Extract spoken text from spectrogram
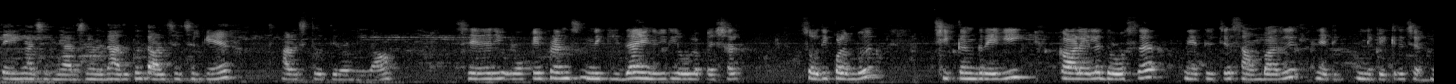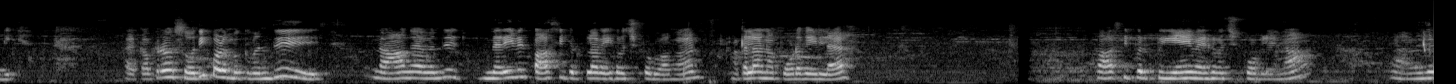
தேங்காய் சட்னி அரைச்சி வேண்டியதான் அதுக்கும் தாளித்து வச்சுருக்கேன். அரைச்சிட்டு ஊற்றிட வேண்டியதான் சரி ஓகே ஃப்ரெண்ட்ஸ் இன்றைக்கி இதான் எங்கள் வீட்டில் உள்ள ஸ்பெஷல் சொதி குழம்பு சிக்கன் கிரேவி காலையில் தோசை நேற்று வச்ச சாம்பார் நேற்று இன்றைக்கி வைக்கிற சட்னி. அதுக்கப்புறம் சொதி குழம்புக்கு வந்து நாங்கள் வந்து நிறைய பேர் பாசி பருப்புலாம் வேக வச்சு போடுவாங்க. அதெல்லாம் நான் போடவே இல்லை. பாசிப்பருப்பு ஏன் வேக வச்சு போடலைன்னா வந்து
